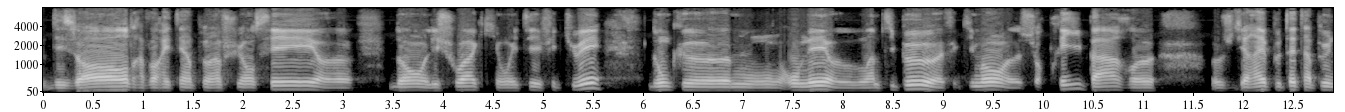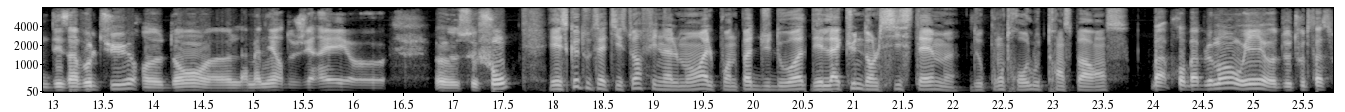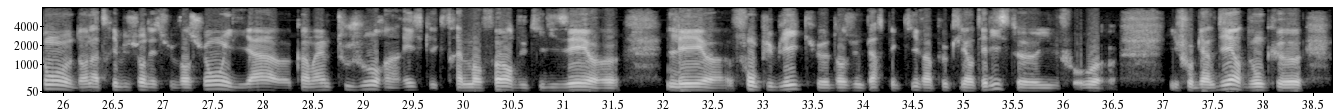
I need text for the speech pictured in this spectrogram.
des ordres, avoir été un peu influencé dans les choix qui ont été effectués. Donc on est un petit peu effectivement surpris par je dirais peut-être un peu une désinvolture dans la manière de gérer ce fonds. Et est-ce que toute cette histoire finalement, elle pointe pas du doigt des lacunes dans le système de contrôle ou de transparence? Bah, probablement, oui. Euh, de toute façon, dans l'attribution des subventions, il y a euh, quand même toujours un risque extrêmement fort d'utiliser euh, les fonds publics dans une perspective un peu clientéliste. Il faut, il faut bien le dire. Donc,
